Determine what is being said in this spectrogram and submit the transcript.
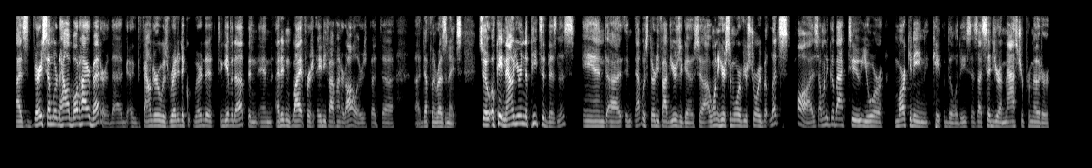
Uh, it's very similar to how I bought HireBetter. The, the, founder was ready to ready to, to give it up, and and I didn't buy it for eighty five hundred dollars, but uh, uh, definitely resonates. So, okay, now you're in the pizza business, and, uh, and that was 35 years ago. So, I want to hear some more of your story, but let's pause. I want to go back to your marketing capabilities. As I said, you're a master promoter.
